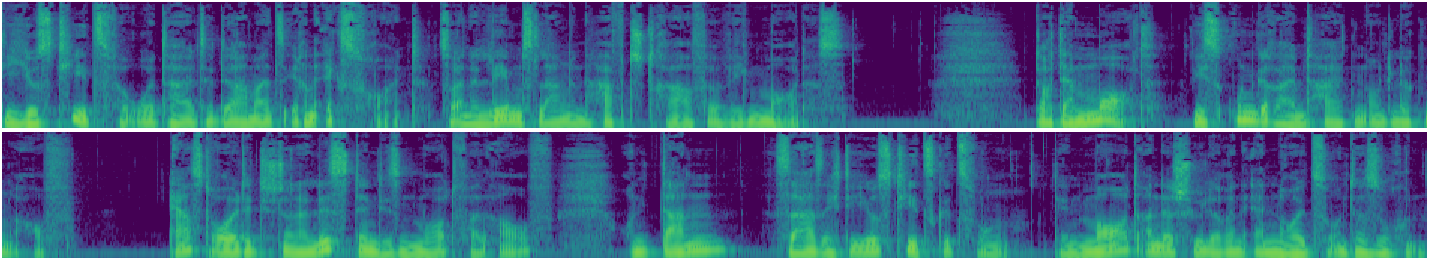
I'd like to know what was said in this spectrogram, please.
Die Justiz verurteilte damals ihren Ex-Freund zu einer lebenslangen Haftstrafe wegen Mordes. Doch der Mord wies Ungereimtheiten und Lücken auf. Erst rollte die Journalistin diesen Mordfall auf und dann sah sich die Justiz gezwungen, den Mord an der Schülerin erneut zu untersuchen.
